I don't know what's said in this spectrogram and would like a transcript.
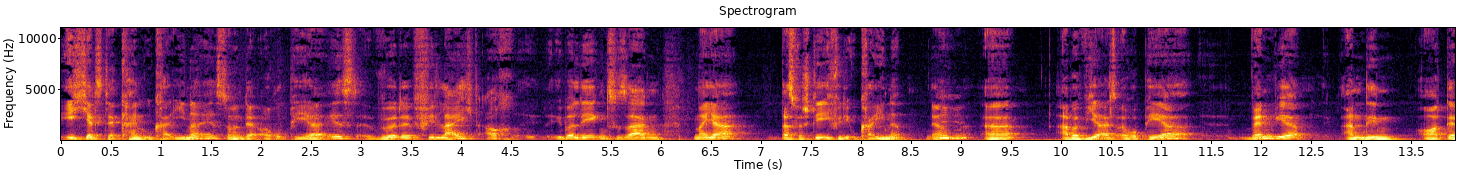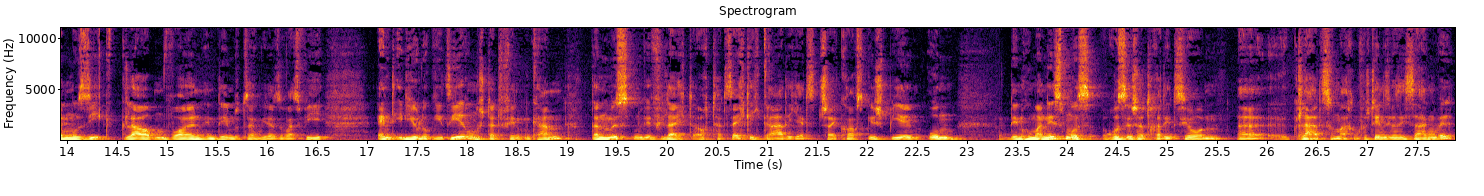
ich jetzt, der kein Ukrainer ist, sondern der Europäer ist, würde vielleicht auch überlegen zu sagen, naja, das verstehe ich für die Ukraine, ja? Mhm. Äh, aber wir als Europäer, wenn wir an den Ort der Musik glauben wollen, in dem sozusagen wieder sowas wie Entideologisierung stattfinden kann, dann müssten wir vielleicht auch tatsächlich gerade jetzt Tschaikowski spielen, um den Humanismus russischer Tradition äh, klar zu machen. Verstehen Sie, was ich sagen will?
